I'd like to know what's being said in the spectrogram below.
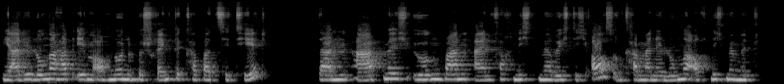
ja, die Lunge hat eben auch nur eine beschränkte Kapazität, dann atme ich irgendwann einfach nicht mehr richtig aus und kann meine Lunge auch nicht mehr mit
